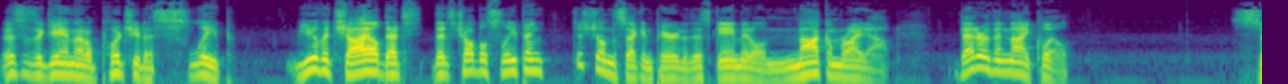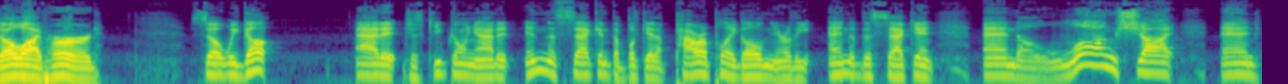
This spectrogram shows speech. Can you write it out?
This is a game that'll put you to sleep. You have a child that's that's trouble sleeping, just show them the second period of this game. It'll knock them right out. Better than NyQuil. So I've heard. So we go at it, just keep going at it. In the second, the Bulls get a power play goal near the end of the second, and a long shot. And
